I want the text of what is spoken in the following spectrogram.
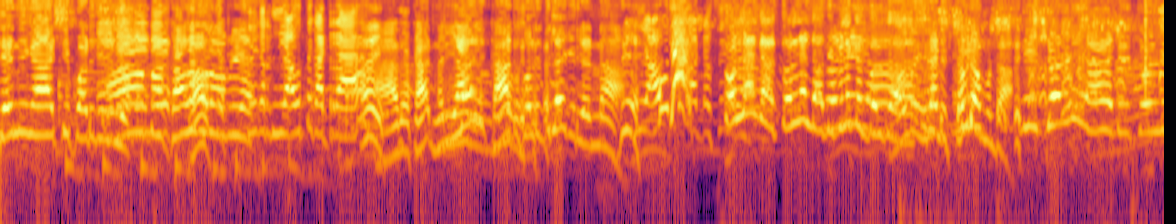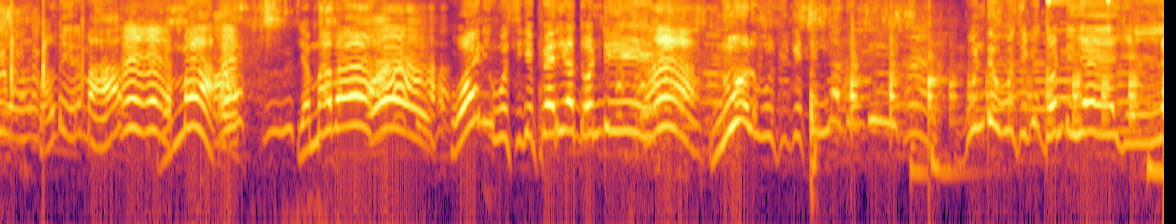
தெரிஞ்சுங்க ஆட்சி சீக்கிரம் நீ அவுத்து காட்டுறா. அத காட்டு காட்டு சொல்றதுல என்ன? நீ அவுத்து காட்ட சொல்லல சொல்லல அது விளக்கம் நீ நீ இருமா. ஆ. எம்மா. எம்மாவா? கோணி ஊசிக்கு பெரிய தொண்டி. நூல் ஊசிக்கு சின்ன தொண்டி. குண்டு ஊசிக்கு தொண்டியே இல்ல.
